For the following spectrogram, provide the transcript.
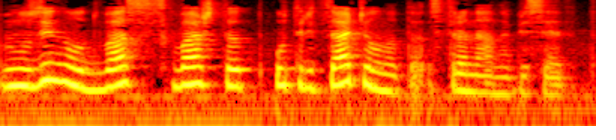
мнозина от вас схващат отрицателната страна на беседата.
